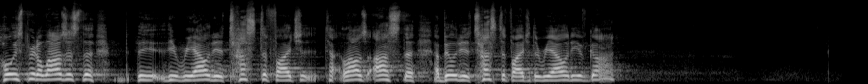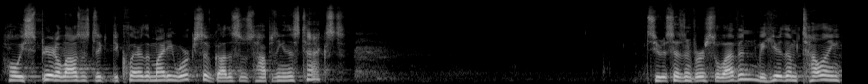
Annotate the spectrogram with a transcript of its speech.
Holy Spirit allows us the, the, the reality to testify, to, to, allows us the ability to testify to the reality of God. Holy Spirit allows us to declare the mighty works of God. This is what's happening in this text. See what it says in verse 11? We hear them telling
